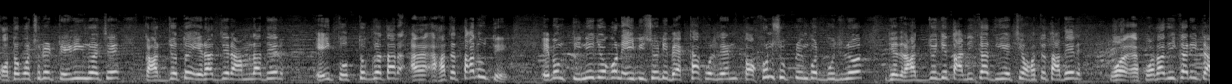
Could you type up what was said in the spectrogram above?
কত বছরের ট্রেনিং রয়েছে কার্যত এ রাজ্যের আমলাদের এই তথ্যগুলো তার হাতে তালুতে। এবং তিনি যখন এই বিষয়টি ব্যাখ্যা করলেন তখন সুপ্রিম কোর্ট বুঝলো যে রাজ্য যে তালিকা দিয়েছে হয়তো তাদের পদাধিকারীটা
